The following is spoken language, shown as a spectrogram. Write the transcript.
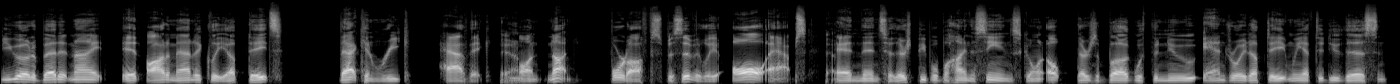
you go to bed at night, it automatically updates. That can wreak havoc Yeah. on not 4DOF specifically, all apps. And then so there's people behind the scenes going, "Oh, there's a bug with the new Android update, and we have to do this." And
